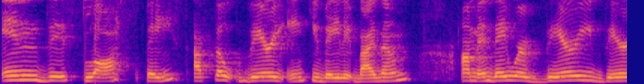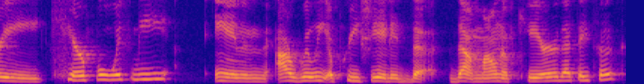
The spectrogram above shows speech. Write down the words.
in this lost space. I felt very incubated by them. Um, and they were very, very careful with me. And I really appreciated the, the amount of care that they took.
